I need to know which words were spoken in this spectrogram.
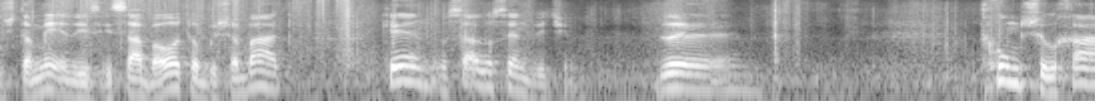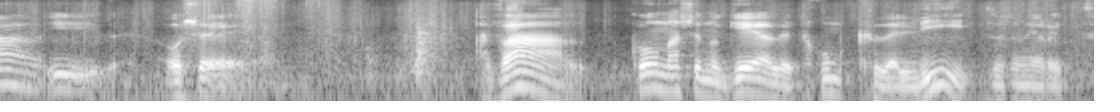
ישתמש, ייסע באוטו בשבת, כן, עושה לו סנדוויצ'ים. זה תחום שלך, היא, או ש... אבל כל מה שנוגע לתחום כללי, זאת אומרת,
